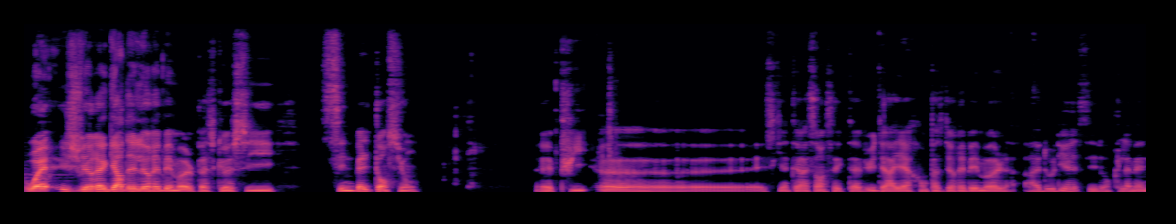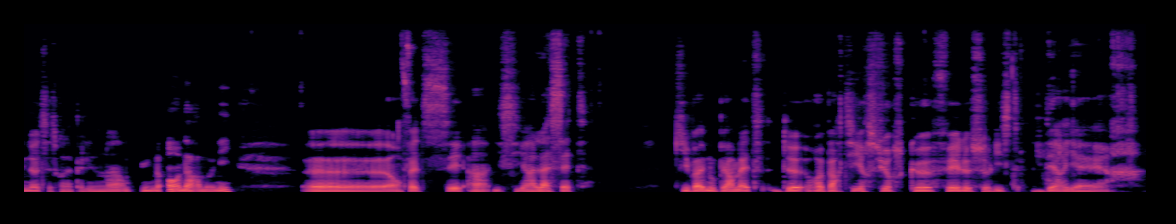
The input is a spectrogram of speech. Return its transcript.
Ouais, je vais regarder le Ré bémol parce que c'est une belle tension. Et puis, euh, ce qui est intéressant, c'est que tu as vu derrière, on passe de Ré bémol à Do dièse, c'est donc la même note, c'est ce qu'on appelle une, une en harmonie. Euh, en fait, c'est un, ici un La7 qui va nous permettre de repartir sur ce que fait le soliste derrière.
